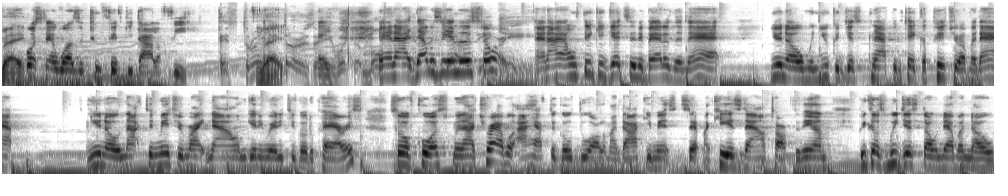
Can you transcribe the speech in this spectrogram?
right. of course, there was a $250 fee. It's right. Thursday and I, that was the end of the story. And I don't think it gets any better than that you know, when you could just snap and take a picture of an app you know, not to mention right now, I'm getting ready to go to Paris. So, of course, when I travel, I have to go through all of my documents, set my kids down, talk to them, because we just don't never know.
